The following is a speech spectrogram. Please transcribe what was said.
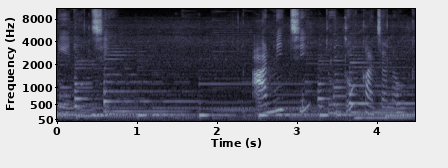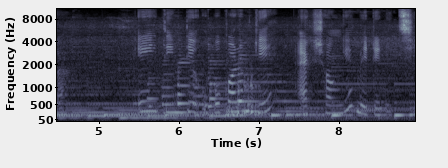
নিয়ে নিচ্ছি। আর নিচ্ছি দুটো কাঁচা লঙ্কা। এই তিনটে উপকরণকে একসঙ্গে বেটে নিচ্ছি।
